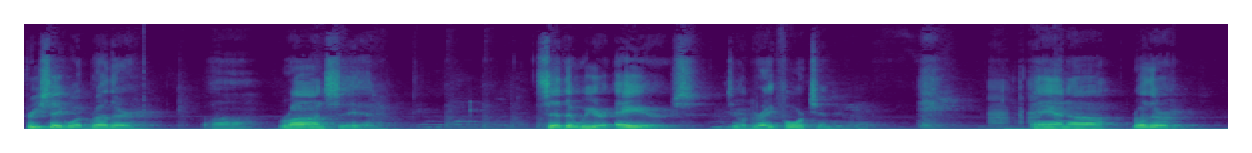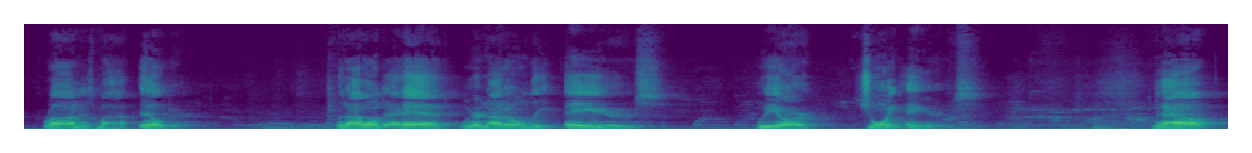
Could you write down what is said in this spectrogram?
Appreciate what Brother uh, Ron said. Said that we are heirs to a great fortune. And uh, Brother Ron is my elder. But I want to add, we're not only heirs, we are joint heirs. Now,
